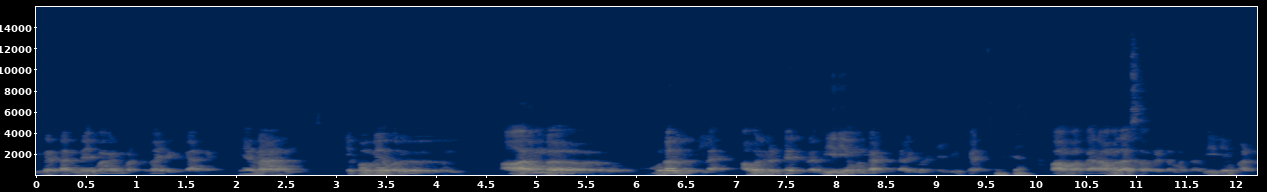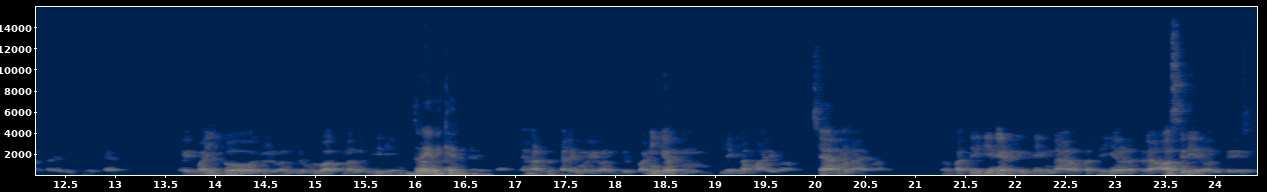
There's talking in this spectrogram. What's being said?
இந்த தந்தை மகன் மட்டும்தான் இருக்காங்க ஏன்னா எப்பவுமே ஒரு ஆரம்ப முதல் இருக்குல்ல அவர்கள்ட்ட இருக்கிற வீரியம் வந்து அடுத்த தலைமுறைகிட்ட இருக்காது. பாமக ராமதாஸ் அவர்களிடம் அந்த வீரியம் அடுத்த வைகோ அவர்கள் வந்து உருவாக்குன அந்த வீரியம் துரை வைக்க. ஏன்னா அடுத்த தலைமுறை வந்து வணிக பிள்ளைகளா மாறிடுவாங்க. சேர்மன் ஆயிடுவாங்க. இப்போ பத்திரிகைன்னு எடுத்துக்கிட்டீங்கன்னா பத்திரிகை நடத்துகிற ஆசிரியர் வந்து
